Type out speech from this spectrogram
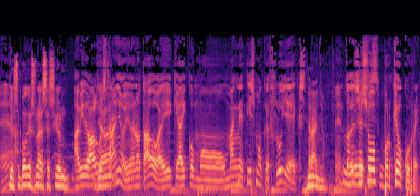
¿Eh? Yo supongo que es una sesión... Ha habido algo ya- extraño, yo he notado ahí que hay como un magnetismo que fluye extraño. Mm. ¿eh? Entonces, ¿eso por qué ocurre?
